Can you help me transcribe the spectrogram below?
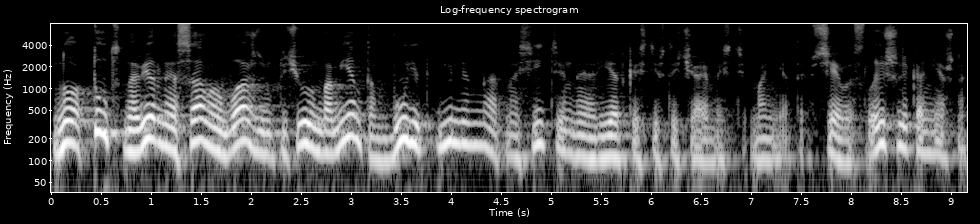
Но тут, наверное, самым важным ключевым моментом будет именно относительная редкость и встречаемость монеты. Все вы слышали, конечно,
